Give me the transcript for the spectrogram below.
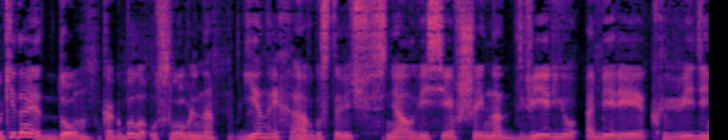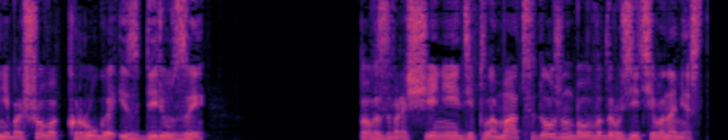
Покидая дом, как было условлено, Генрих Августович снял висевший над дверью оберег в виде небольшого круга из бирюзы. По возвращении дипломат должен был водрузить его на место.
